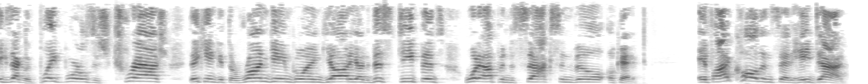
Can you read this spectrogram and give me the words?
exactly Blake Bortles is trash, they can't get the run game going, yada yada. This defense, what happened to Sacksonville? Okay, if I called and said, "Hey, Dad,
